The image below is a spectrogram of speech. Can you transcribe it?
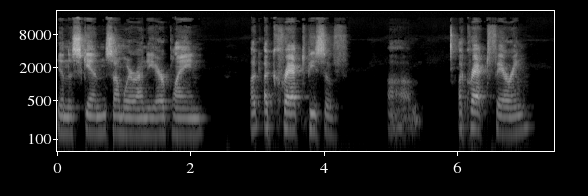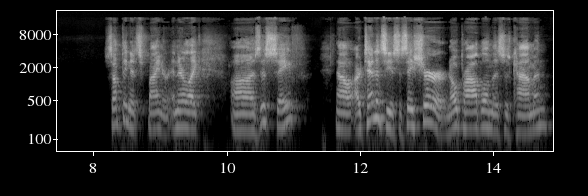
in the skin somewhere on the airplane, a, a cracked piece of um, a cracked fairing, something that's minor. And they're like, uh, is this safe? Now, our tendency is to say, sure, no problem, this is common.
